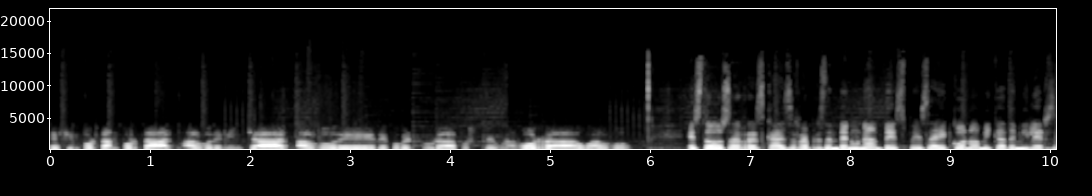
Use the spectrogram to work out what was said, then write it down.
és important portar algo de menjar, algo de, de cobertura, pues, de una gorra o algo. Estos rescats representen una despesa econòmica de milers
